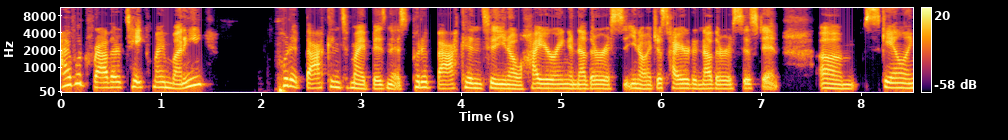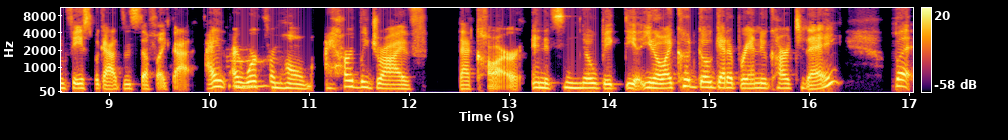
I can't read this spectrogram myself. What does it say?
I would rather take my money put it back into my business put it back into you know hiring another you know i just hired another assistant um, scaling facebook ads and stuff like that I, I work mm-hmm. from home i hardly drive that car and it's no big deal. You know, I could go get a brand new car today, but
